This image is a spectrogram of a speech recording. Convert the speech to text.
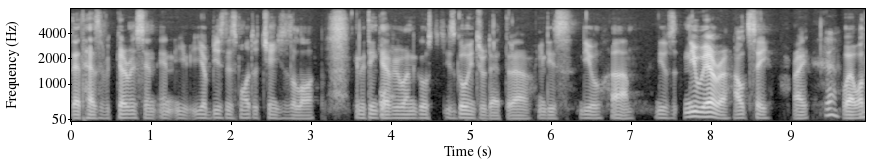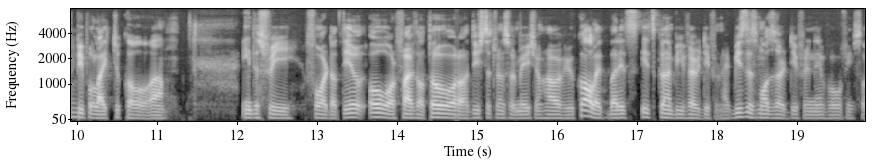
that has recurrence, and and you, your business model changes a lot. And I think well everyone goes is going through that uh, in this new um, new new era, I would say, right? yeah Well, i what mean people like to call uh, industry 4.0 or 5.0 or digital transformation, however you call it, but it's it's going to be very different. Right? Business models are different and evolving, so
